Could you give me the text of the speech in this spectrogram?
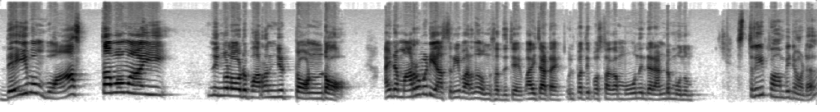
ദൈവം വാസ്തവമായി നിങ്ങളോട് പറഞ്ഞിട്ടുണ്ടോ? അതിന്റെ മറുപടി ആ സ്ത്രീ പറഞ്ഞത് ഒന്ന് ശ്രദ്ധിച്ചേ. വായിച്ചാട്ടെ. ഉൽപ്പത്തി പുസ്തകം മൂന്നിന്റെ രണ്ടും മൂന്നും. സ്ത്രീ പാമ്പിനോട്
